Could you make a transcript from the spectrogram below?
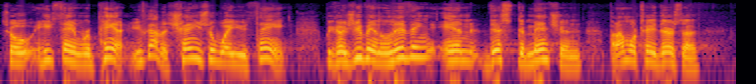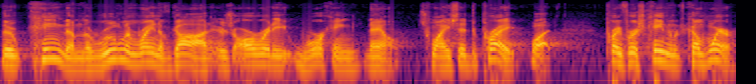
So he's saying, repent. You've got to change the way you think because you've been living in this dimension. But I'm going to tell you, there's a, the kingdom, the rule and reign of God is already working now. That's why he said to pray. What? Pray for his kingdom to come where?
